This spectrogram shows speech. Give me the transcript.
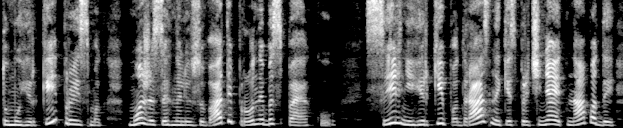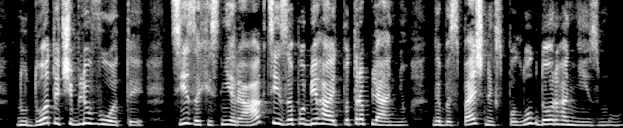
тому гіркий присмак може сигналізувати про небезпеку. Сильні гіркі подразники спричиняють напади нудоти чи блювоти. Ці захисні реакції запобігають потраплянню небезпечних сполук до організму.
